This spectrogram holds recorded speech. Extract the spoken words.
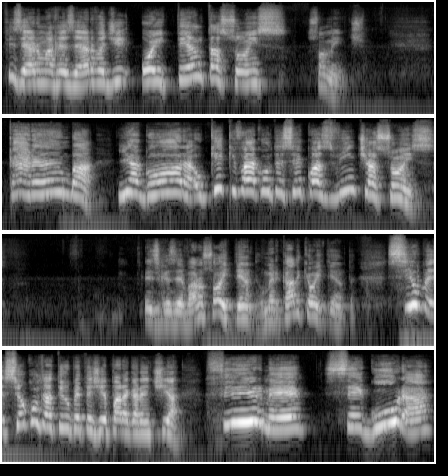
fizeram uma reserva de 80 ações somente. Caramba! E agora? O que, que vai acontecer com as 20 ações? Eles reservaram só 80, o mercado que é 80. Se, o, se eu contratei o BTG para garantia firme, segura,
